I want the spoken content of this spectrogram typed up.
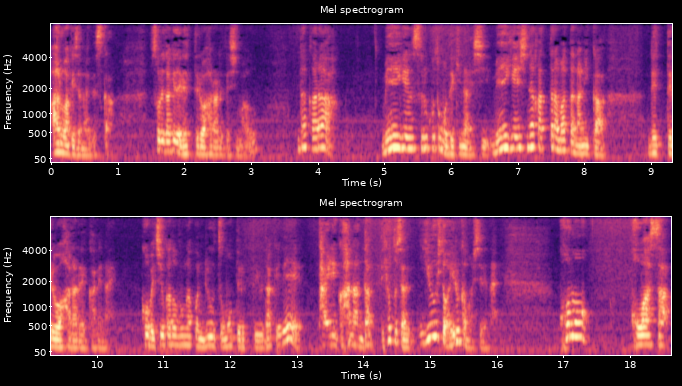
あるわけじゃないですか。それだけでレッテルを貼られてしまう。だから明言することもできないし明言しなかったらまた何かレッテルを貼られかねない。神戸中華道文学校にルーツを持ってるっていうだけで大陸派なんだってひょっとしたら言う人がいるかもしれない。この怖さ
